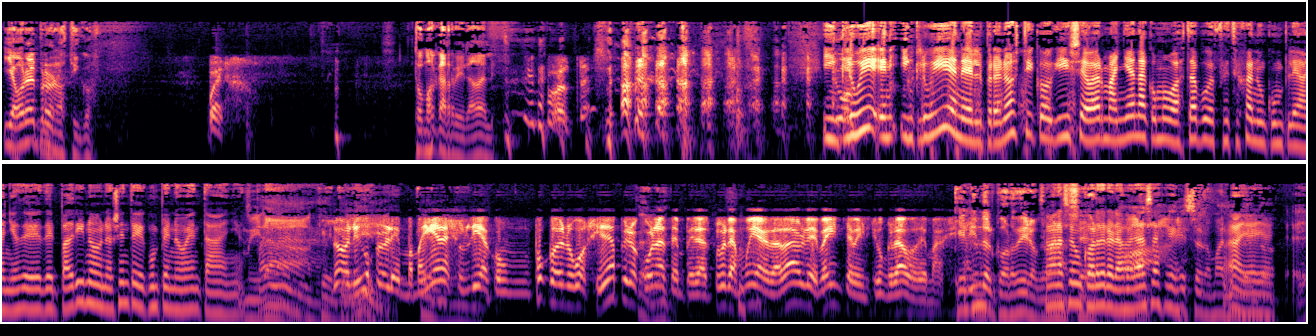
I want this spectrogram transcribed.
Y ahora el pronóstico. Bueno, Toma carrera, dale. no importa. Incluí en, incluí en el pronóstico, Guille, a ver mañana cómo va a estar, porque festejan un cumpleaños de- del padrino de un oyente que cumple 90 años. Mirá, No, lindo. ningún problema. Mañana es un día con un poco de nubosidad, pero con una temperatura muy agradable, 20, 21 grados de máxima. Qué lindo el cordero. que Se van a hacer un cordero las brasas que- Eso es lo más lindo Ay, de ay, ay.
